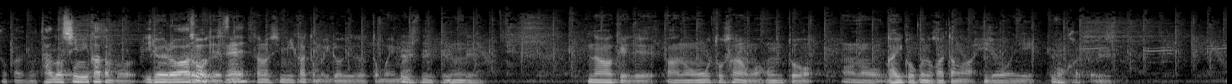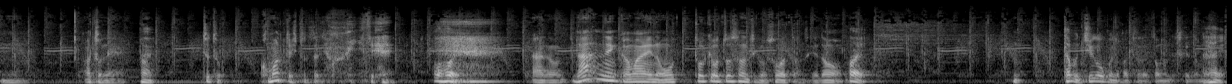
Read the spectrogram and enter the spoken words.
そうか楽しみ方もいろいろあるわけですすね。楽しみ方もいろいろだと思います、うんうんうんうん。うん。なわけであのオートサロンは本当あの外国の方が非常に多かったです、うん。あとねはい。ちょっと困った人たちがいて。あはい。あの何年か前の東京オートサロンの時もそうだったんですけどはい。多分中国の方だと思うんですけども、はい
